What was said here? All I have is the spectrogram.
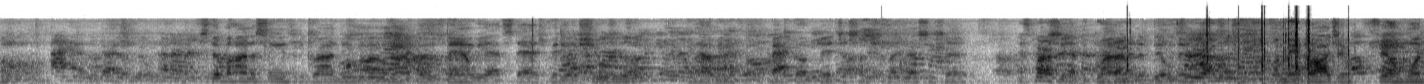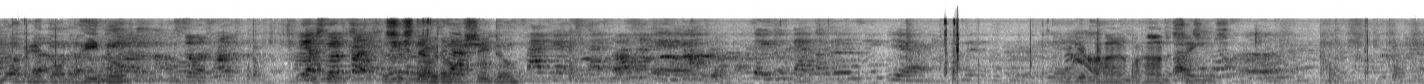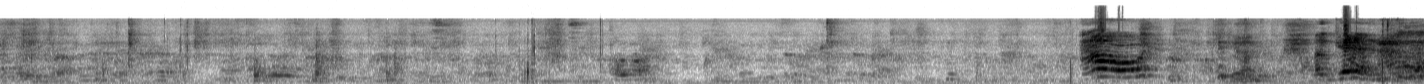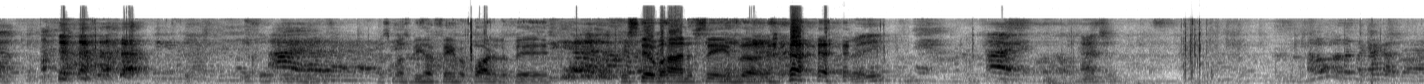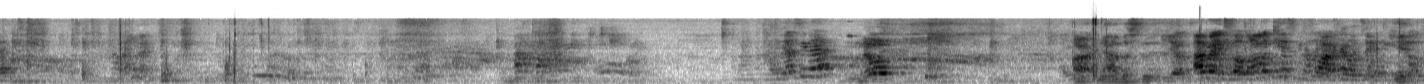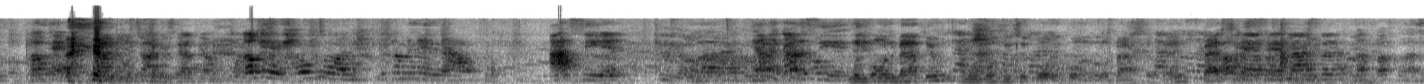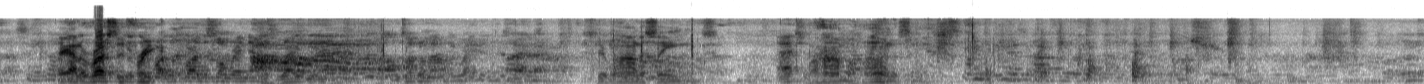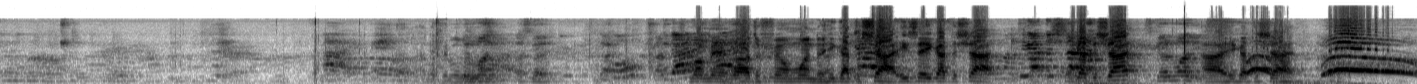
Hold on, hold on. Still behind the scenes of the Grind DVD, you know it goes down. We had Stash video shoot. You know what I mean? For a backup bitch or some shit like that, she said. That's perfect. Got the grind in the building. My man Roger, Film Wonder up here doing what he do. Still in front? Yeah, she in front. She still doing what she do. So you do backup dancing? Yeah. We get behind behind the scenes. Again? Again. This must be her favorite part of the vid. We're still behind the scenes, look. Ready? Alright. Action. I don't want to look like I got that. Y'all see that? Nope. Alright, now this is. Alright, so I'm gonna kiss before I go take these. Yeah. Okay. Okay, hold on. We're coming in now. I see it. Uh, y'all ain't gotta see it. When you go in the bathroom, I want both of you to go go in a little faster, okay? Faster. Okay, okay, faster. They gotta rush this The freak. part, the part of the song right now is right at the end. I'm talking about? Like right in this. Still behind the scenes. Action. Behind behind the scenes. I think a Good little- money. That's good. Got it. Cool. Got You it. got it? My man Roger Film Wonder, he got the shot. He said he got the shot. He got the You shot. got the shot? It's good money. Alright, he got the shot. Woo!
